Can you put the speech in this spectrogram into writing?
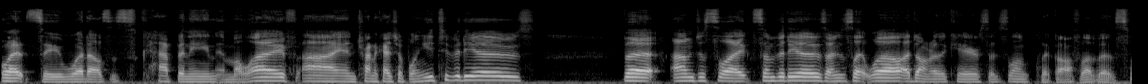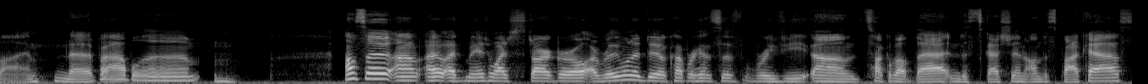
Let's see what else is happening in my life. I am trying to catch up on YouTube videos. But I'm just like, some videos, I'm just like, well, I don't really care, so I just want to click off of it. It's fine. No problem. Also, um, I, I managed to watch Stargirl. I really want to do a comprehensive review, um, talk about that and discussion on this podcast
